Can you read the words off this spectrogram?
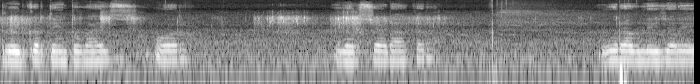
ट्रेड करते हैं तो गाइस और इधर साइड आकर पूरा ब्लेजर है।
